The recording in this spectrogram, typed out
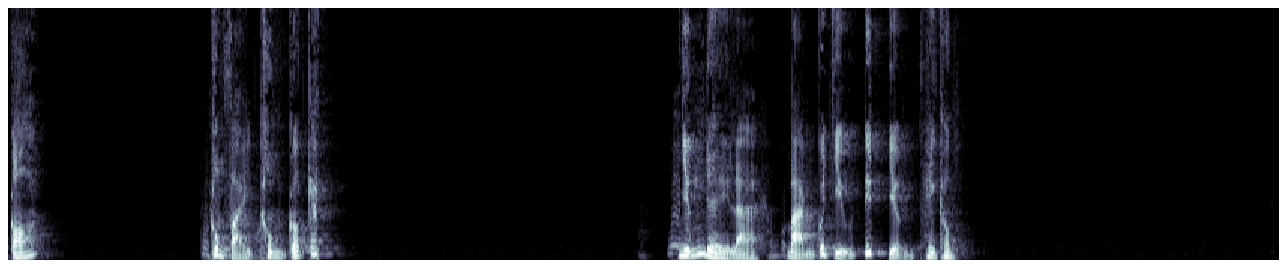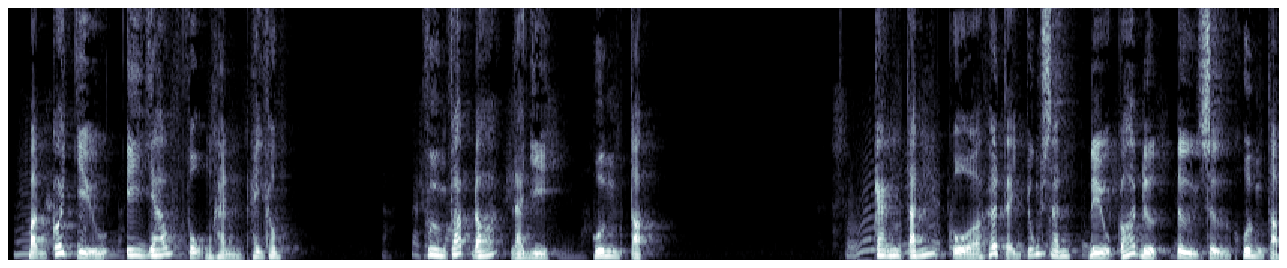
Có. Không phải không có cách. Vấn đề là bạn có chịu tiếp nhận hay không? Bạn có chịu y giáo phụng hành hay không? Phương pháp đó là gì? Huân tập. Căn tánh của hết thảy chúng sanh đều có được từ sự huân tập.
